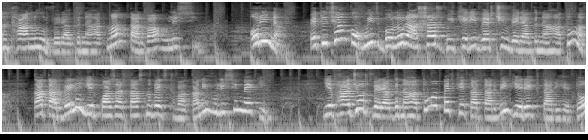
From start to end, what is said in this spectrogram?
ընդհանուր վերագնահատման տարվա հուլիսին։ Օրինակ, պետության կողմից բոլոր անշարժ գույքերի վերջին վերագնահատումը կատարվել է 2016 թվականի հուլիսի 1-ին, եւ հաջորդ վերագնահատումը պետք է կատարվի 3 տարի հետո,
